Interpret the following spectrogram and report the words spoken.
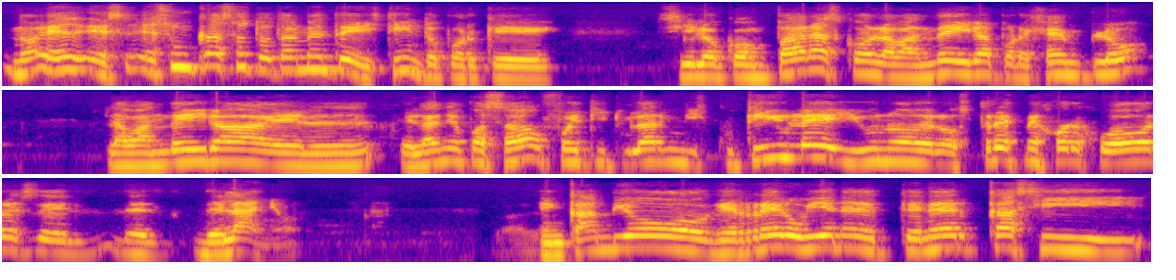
No, es, es, un caso totalmente distinto, porque si lo comparas con la bandera, por ejemplo, la bandera el, el, año pasado fue titular indiscutible y uno de los tres mejores jugadores del, del, del año. Vale. En cambio, Guerrero viene de tener casi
